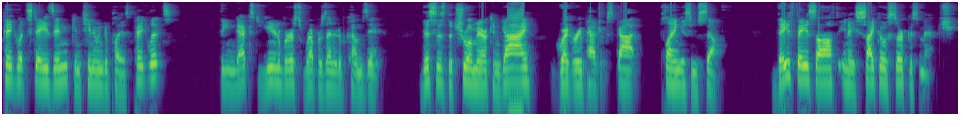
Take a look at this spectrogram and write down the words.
Piglet stays in, continuing to play as Piglet. The next universe representative comes in. This is the true American guy, Gregory Patrick Scott, playing as himself. They face off in a Psycho Circus match.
